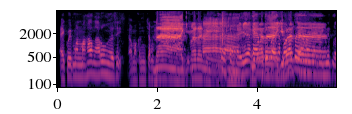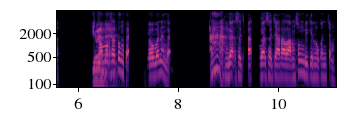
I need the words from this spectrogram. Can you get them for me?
Equipment mahal ngaruh nggak sih sama kenceng? Nah, gimana nih? Nah, iya kan Gimana, itu banyak banget tuh yang nanya gimana? kayak gitu. Gimana? Nomor satu enggak? Jawabannya enggak? Ah, Enggak secara, enggak secara langsung bikin lu kenceng.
